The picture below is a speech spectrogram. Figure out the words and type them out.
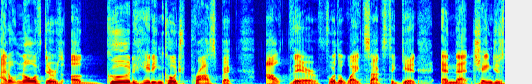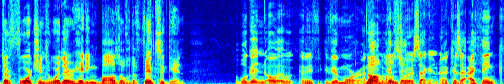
i don't know if there's a good hitting coach prospect out there for the white sox to get and that changes their fortunes where they're hitting balls over the fence again We'll get. In, oh, oh if, if you have more, I mean, No, we'll get into it in a second uh, because I think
